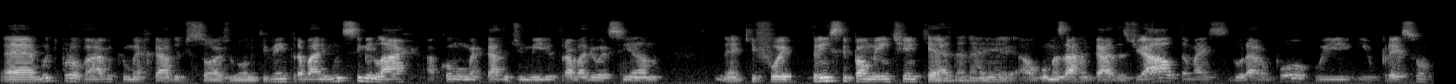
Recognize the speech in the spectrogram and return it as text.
é muito provável que o mercado de soja no ano que vem trabalhe muito similar a como o mercado de milho trabalhou esse ano, né, que foi principalmente em queda. Né? Algumas arrancadas de alta, mas duraram pouco, e, e o preço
